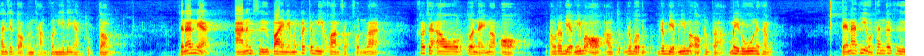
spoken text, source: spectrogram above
ท่านจะตอบคำถามข้อนี้ได้อย่างถูกต้อง ฉะนั้นเนี่ยอ่านหนังสือไปเนี่ยมันก็จะมีความสับสนว่า เขาจะเอาตัวไหนมาออก เอาระเบียบนี้มาออก เอาระบบระเบียบนี้มาออกหรือเปล่า ไม่รู้นะครับ แต่หน้าที่ของท่านก็คือ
